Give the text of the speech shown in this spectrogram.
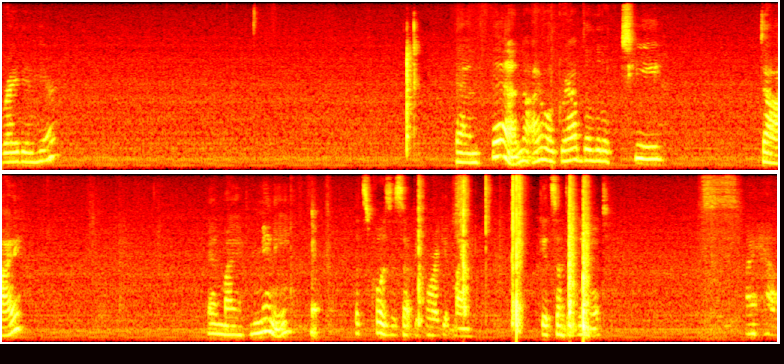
right in here. And then I will grab the little tea die and my mini. Let's close this up before I get my get something in it. I have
